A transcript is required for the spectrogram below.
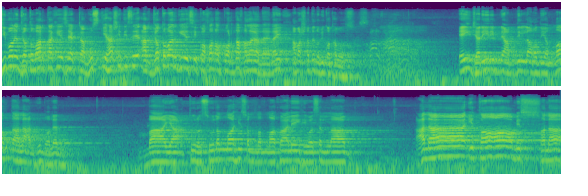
জীবনে যতবার তাকিয়েছে, একটা মুস্কি হাসি দিছে আর যতবার গিয়েছি, কখনো পর্দা ফালায়া দেয় নাই, আমার সাথে নবী কথা বলছে। এই জারির ইবনে আবদুল্লাহ রদি আল্লাহ তালা আনহু বলেন, বায়াতু রসুল্লাহ সাল্লাহ আলহি ওয়াসাল্লাম আলা ইকামিসালাহ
